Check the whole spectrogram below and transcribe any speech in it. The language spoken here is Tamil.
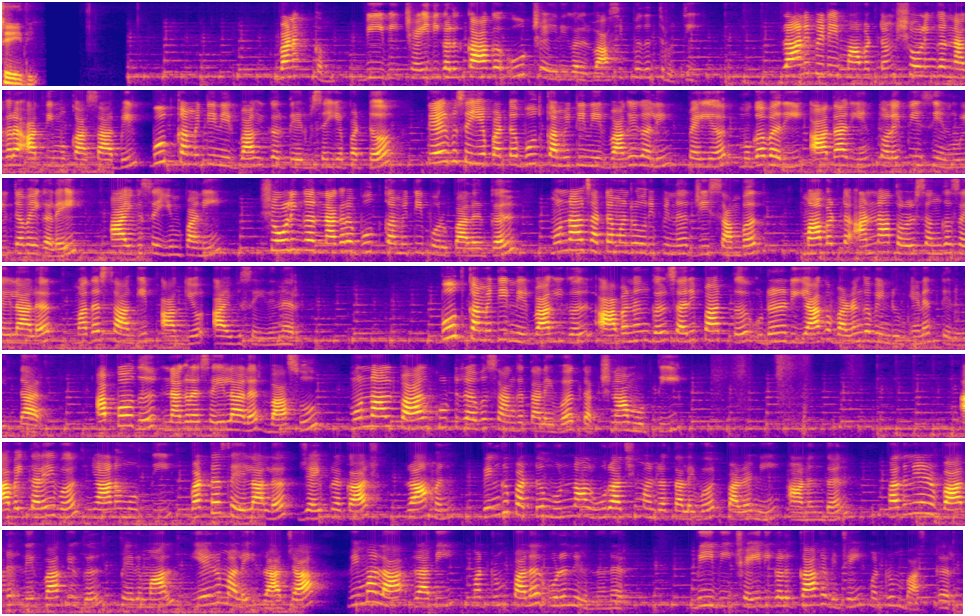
செய்தி. வணக்கம். விவி செய்திகளுக்காக ஊர் செய்திகள் வாசிப்பது திருத்தி. ராணிப்பேட்டை மாவட்டம் ஷோலிங்கர் நகர அதிமுக சார்பில் பூத் கமிட்டி நிர்வாகிகள் தேர்வு செய்யப்பட்டு தேர்வு செய்யப்பட்ட பூத் கமிட்டி நிர்வாகிகளின் பெயர் முகவரி ஆதார் எண் தொலைபேசி எண் உள்ளிட்டவைகளை ஆய்வு செய்யும் பணி ஷோலிங்கர் நகர பூத் கமிட்டி பொறுப்பாளர்கள் முன்னாள் சட்டமன்ற உறுப்பினர் ஜி. சம்பத் மாவட்ட அண்ணா தொழிற்சங்க செயலாளர் மதர் சாகிப் ஆகியோர் ஆய்வு செய்தனர். பூத் கமிட்டி நிர்வாகிகள் ஆவணங்கள் சரிபார்த்து உடனடியாக வழங்க வேண்டும் என தெரிவித்தார். அப்போது நகர செயலாளர் வாசு முன்னாள் பால் கூட்டுறவு சங்க தலைவர் தட்சிணாமூர்த்தி அவை தலைவர் ஞானமூர்த்தி வட்ட செயலாளர் ஜெயபிரகாஷ் ராமன் வெங்குப்பட்டு முன்னாள் ஊராட்சி மன்ற தலைவர் பழனி ஆனந்தன் பதினேழு வார்டு நிர்வாகிகள் பெருமாள் ஏழுமலை ராஜா விமலா ரவி மற்றும் பலர் உடனிருந்தனர். விவி செய்திகளுக்காக விஜய் மற்றும் பாஸ்கர்.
